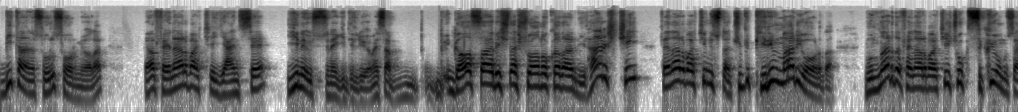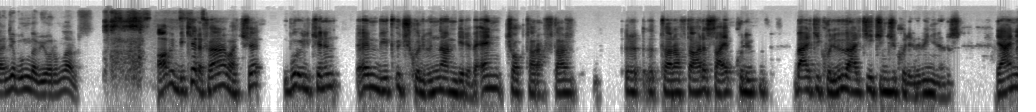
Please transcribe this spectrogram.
bir tane soru sormuyorlar. Ya Fenerbahçe yense yine üstüne gidiliyor. Mesela Galatasaray Beşiktaş şu an o kadar değil. Her şey Fenerbahçe'nin üstünden. Çünkü prim var ya orada. Bunlar da Fenerbahçe'yi çok sıkıyor mu sence? Bunu da bir yorumlar mısın? Abi bir kere Fenerbahçe bu ülkenin en büyük üç kulübünden biri ve en çok taraftar taraftarı sahip kulüp belki kulübü belki ikinci kulübü bilmiyoruz. Yani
